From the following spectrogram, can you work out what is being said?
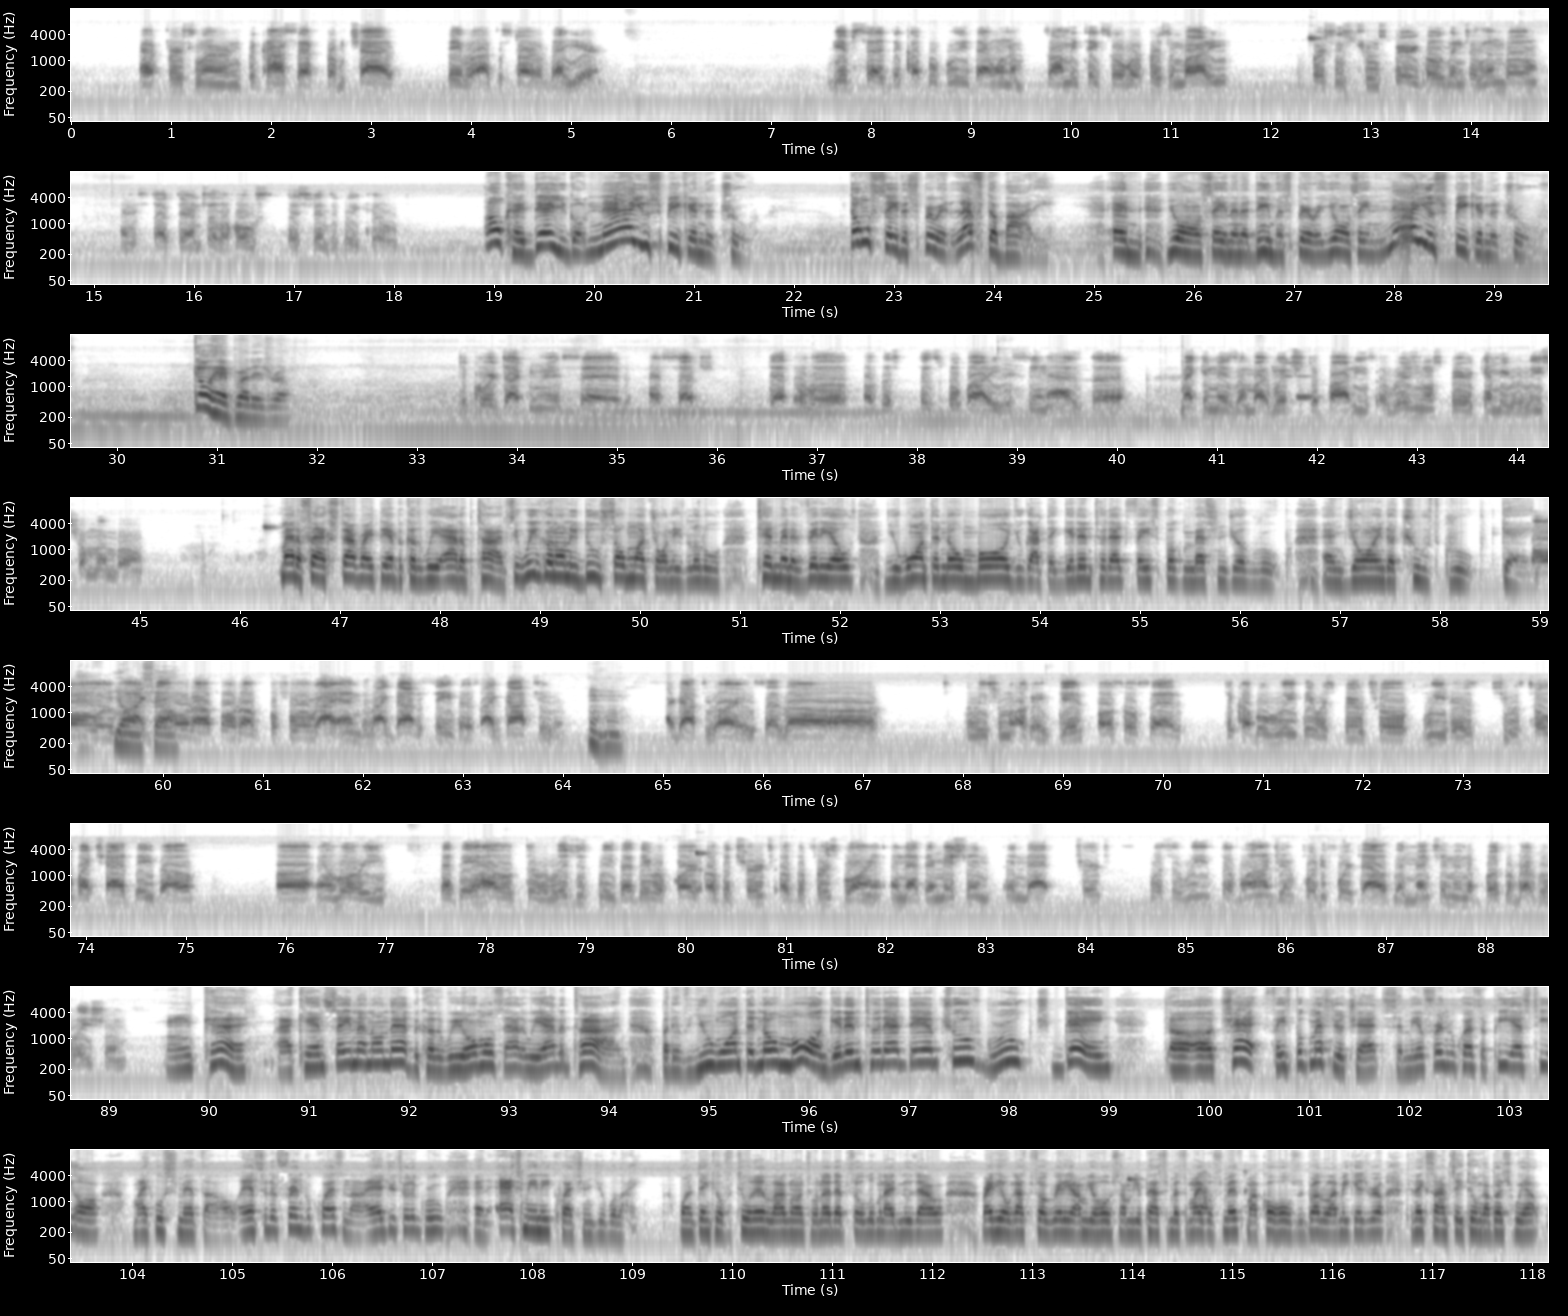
had first learned the concept from Chad Daybell at the start of that year. Gibbs said the couple believe that when a zombie takes over a person's body, the person's true spirit goes into limbo and is stuck there until the host is physically killed. Okay, there you go. Now you speaking the truth. Don't say the spirit left the body. And you know what saying, in a demon spirit. You know what saying? Now you're speaking the truth. Go ahead, Brother Israel. The court document said, as such, death of, a, of the physical body is seen as the mechanism by which the body's original spirit can be released from limbo. Matter of fact, stop right there because we're out of time. See, we can only do so much on these little 10 minute videos. You want to know more, you got to get into that Facebook Messenger group and join the Truth Group gang. Oh You know what I'm saying? god, hold up, hold up. Before I end this, I gotta say this. I got to. hmm I got to. Alright, it says, uh, uh, release from, okay. Gibbs also said the couple believed they were spiritual leaders. She was told by Chad Daybell, uh, and Lori that they held the religious belief that they were part of the Church of the Firstborn and that their mission in that church was to lead the 144,000 mentioned in the book of Revelation. Okay. I can't say nothing on that because we almost out we out of time. But if you want to know more, get into that damn truth group gang uh, uh chat, Facebook Messenger chat. Send me a friend request at PSTR Michael Smith. I'll answer the friend request and I'll add you to the group and ask me any questions you would like. want to thank you all for tuning in, logging on to another episode of Illuminati News Hour right here on Gospel Talk Radio. I'm your host, I'm your pastor, Mr. Michael Smith. My co-host is brother Lamik Israel. Till next time, stay tuned. God bless you. We out.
